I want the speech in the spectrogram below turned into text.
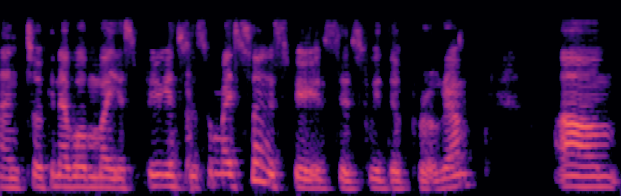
and talking about my experiences or my son's experiences with the program. Um,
